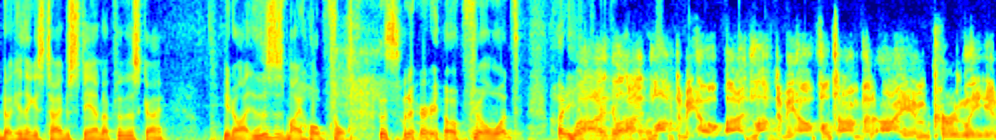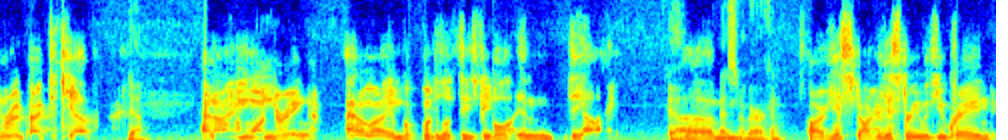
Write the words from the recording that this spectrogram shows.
don't you think it's time to stand up to this guy? You know, this is my hopeful scenario, Phil. What, what do you well, think I'd, I'd love to be hope. I'd love to be hopeful, Thom, but I am currently en route back to Kiev. Yeah. And I am wondering how I am going to look these people in the eye. Yeah, um, as an American. Our, hist- our history with Ukraine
